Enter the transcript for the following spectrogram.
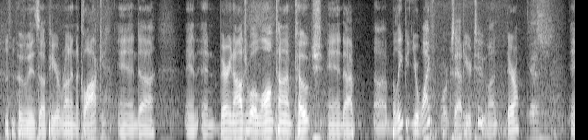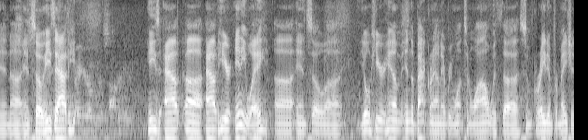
who is up here running the clock and uh, and and very knowledgeable, a longtime coach, and I uh, believe your wife works out here too, huh, Daryl? Yes. And uh, and so he's out. He, he's out uh, out here anyway, uh, and so uh, you'll hear him in the background every once in a while with uh, some great information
